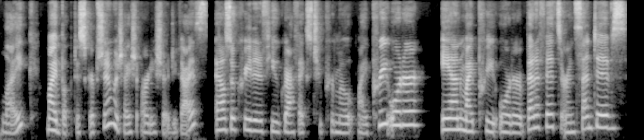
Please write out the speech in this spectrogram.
like my book description, which I already showed you guys. I also created a few graphics to promote my pre-order and my pre-order benefits or incentives,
